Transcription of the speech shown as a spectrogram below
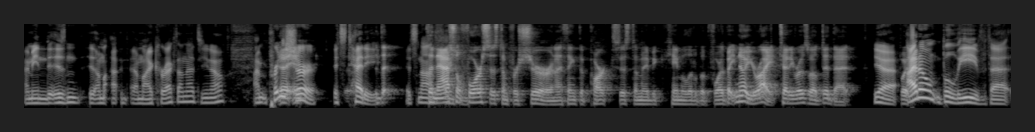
I mean, isn't am, am I correct on that? Do you know? I'm pretty yeah, sure it's Teddy. The, it's not the national forest system for sure, and I think the park system maybe came a little bit before. But no, you're right. Teddy Roosevelt did that. Yeah, but, I don't believe that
